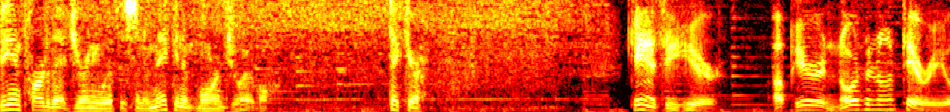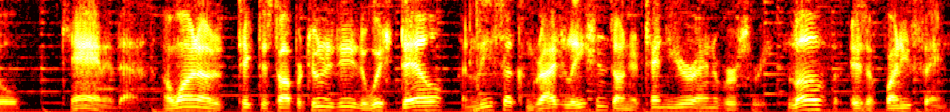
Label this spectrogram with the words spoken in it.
being part of that journey with us and making it more enjoyable. Take care. Cancy here, up here in Northern Ontario, Canada. I want to take this opportunity to wish Dale and Lisa congratulations on your 10-year anniversary. Love is a funny thing.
